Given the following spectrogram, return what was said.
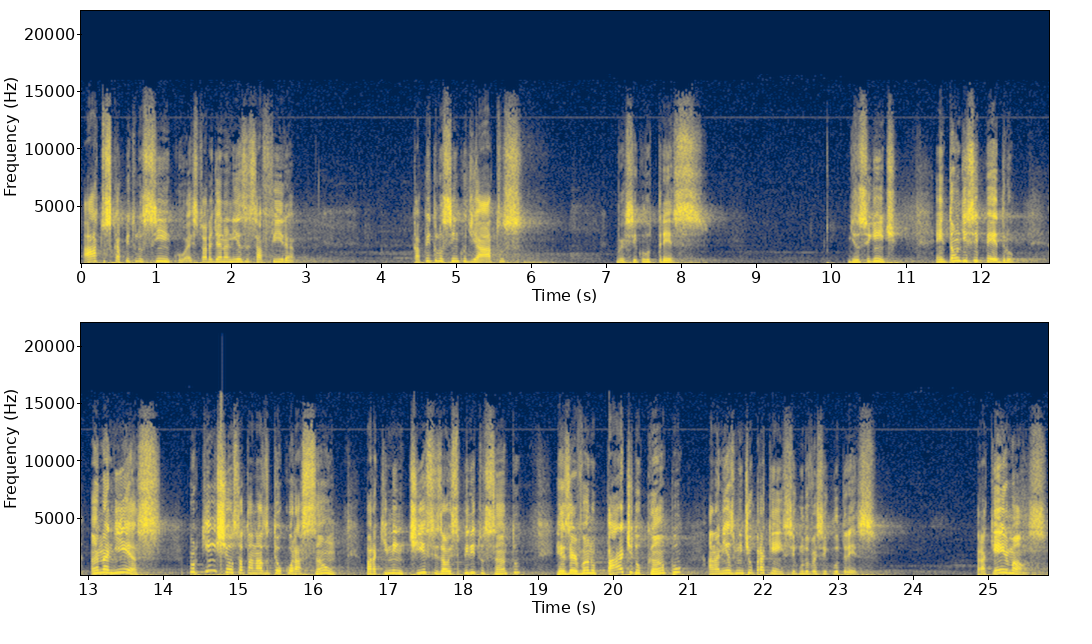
Atos capítulo 5, a história de Ananias e Safira. Capítulo 5 de Atos, versículo 3. Diz o seguinte: então disse Pedro: Ananias, por que encheu Satanás o teu coração para que mentisses ao Espírito Santo, reservando parte do campo? Ananias mentiu para quem? Segundo o versículo 3. Para quem, irmãos?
